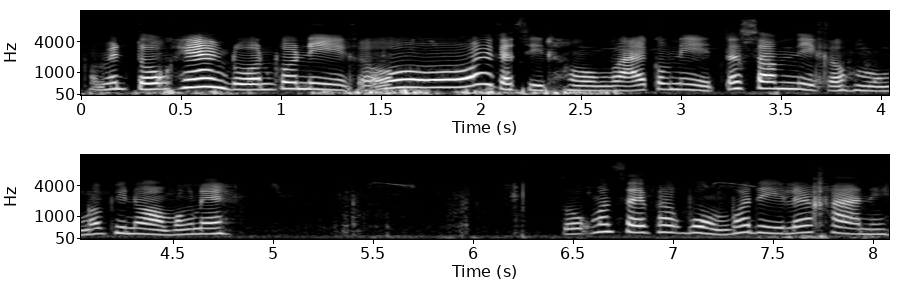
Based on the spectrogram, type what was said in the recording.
ก็เป็นตกแห้งโดนก็นี่ก็โอ้ยกระสีหงหลายก็นี่แต่ซ้ำนี่ก็หงแล้วพี่น้องบางเนี่ยตกมันใส่ผักบุ่งพอดีเลยค่ะนี่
